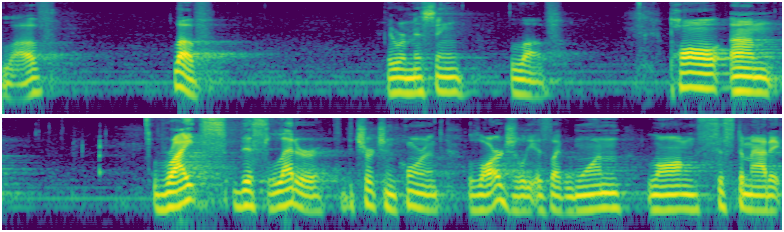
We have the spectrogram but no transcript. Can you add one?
Love. Love. They were missing love. Paul um, writes this letter to the church in Corinth largely as like one long systematic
